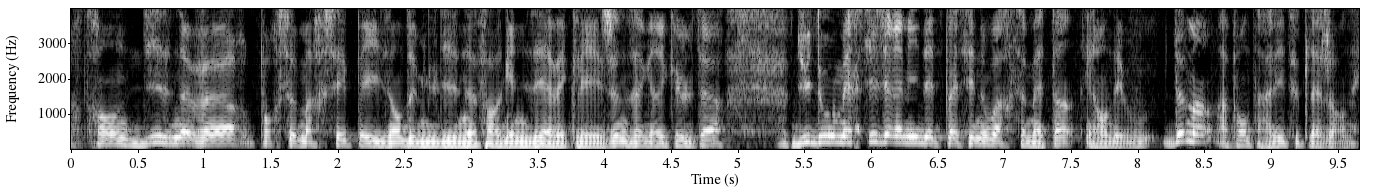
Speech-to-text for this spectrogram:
10h30, 19h pour ce marché paysan 2019 organisé avec les jeunes agriculteurs du Doubs. Merci Jérémy d'être passé nous voir ce matin et rendez-vous demain à Pontarlier toute la journée.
